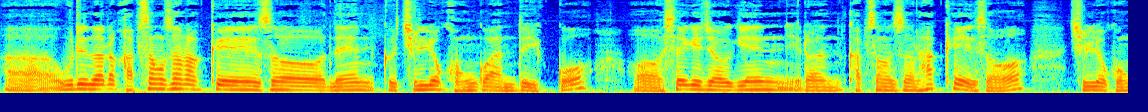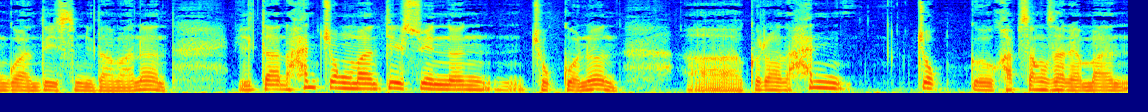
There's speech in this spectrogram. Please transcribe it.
아, 우리나라 갑상선 학회에서 낸 그 진료 권고안도 있고 어, 세계적인 이런 갑상선 학회에서 진료 권고안도 있습니다만은 일단 한쪽만 뛸 수 있는 조건은 아, 그런 한쪽 그 갑상선에만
